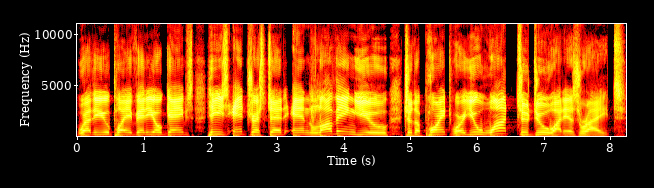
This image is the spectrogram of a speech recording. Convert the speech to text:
whether you play video games. He's interested in loving you to the point where you want to do what is right.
